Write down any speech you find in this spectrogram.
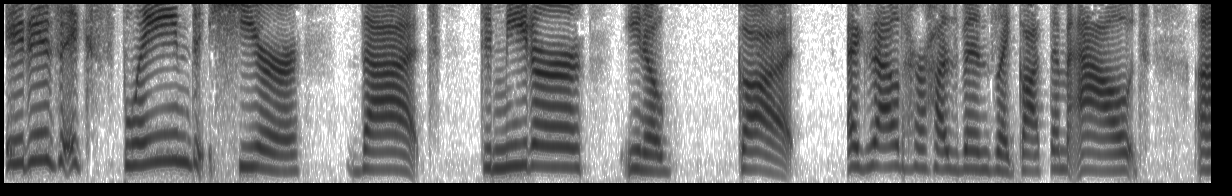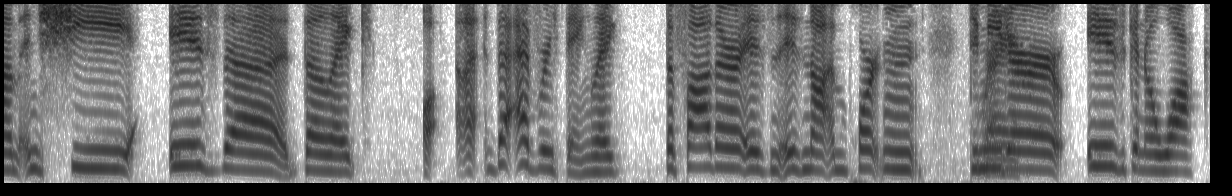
it is explained here that Demeter, you know, got exiled her husbands, like got them out, um, and she is the the like uh, the everything. Like the father is is not important. Demeter right. is gonna walk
